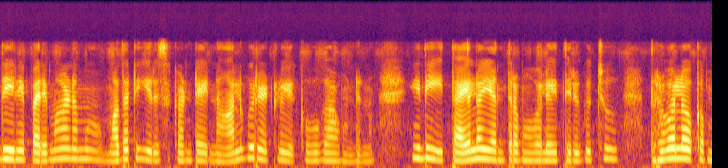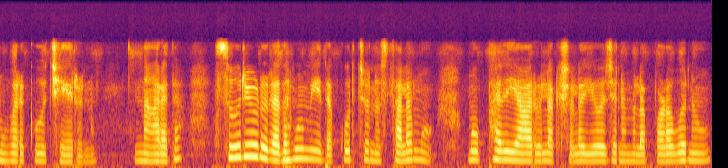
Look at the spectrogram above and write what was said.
దీని పరిమాణము మొదటి ఇరుసు కంటే నాలుగు రెట్లు ఎక్కువగా ఉండును. ఇది తైల యంత్రము వలె తిరుగుచు ధ్రువలోకము వరకు చేరును. నారద సూర్యుడు రథము మీద కూర్చున్న స్థలము ముప్పది ఆరు లక్షల యోజనముల పొడవును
